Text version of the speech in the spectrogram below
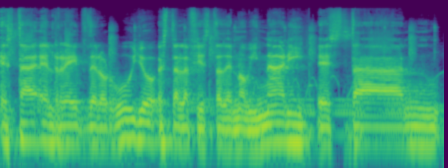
Está el Rave del Orgullo, está la fiesta de No Binari, están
